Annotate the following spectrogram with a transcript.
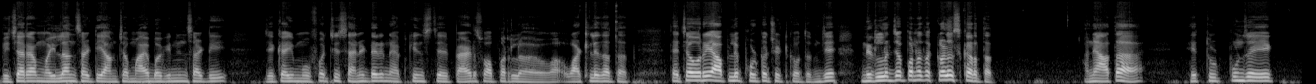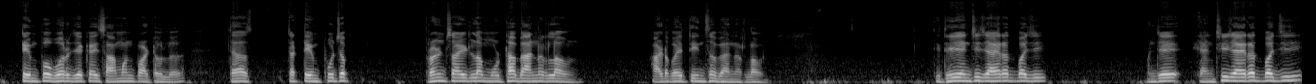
बिचाऱ्या महिलांसाठी आमच्या मायभगिनींसाठी जे काही मोफतची सॅनिटरी नॅपकिन्स ते पॅड्स वापरलं वा वाटले जातात त्याच्यावरही आपले फोटो चिटकवतात. म्हणजे निर्लज्जपणाचा कळस करतात. आणि आता हे तुटपुंज एक टेम्पोभर जे काही सामान पाठवलं त्या त्या टेम्पोच्या फ्रंट साईडला मोठा बॅनर लावून आठ बाय तीनचा बॅनर लावून तिथे यांची जाहिरातबाजी. म्हणजे यांची जाहिरातबाजी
